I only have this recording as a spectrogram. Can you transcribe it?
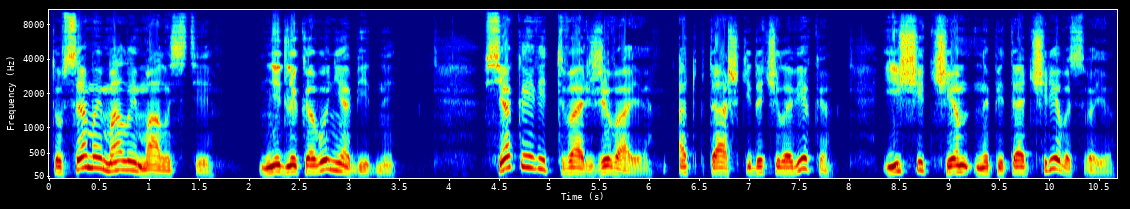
то в самой малой малости, ни для кого не обидной. Всякая ведь тварь живая, от пташки до человека – ищет, чем напитать чрево свое,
